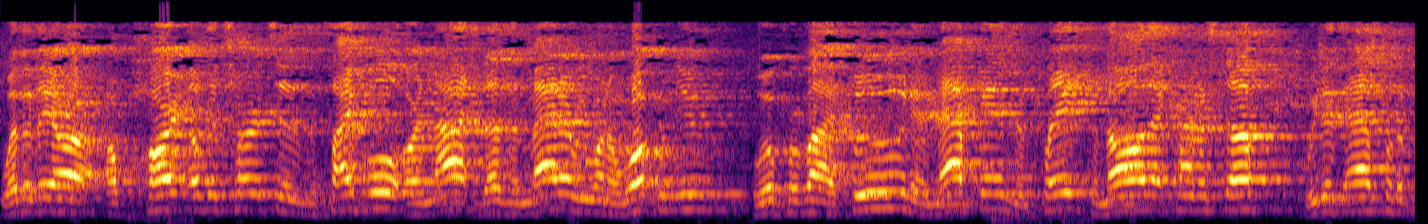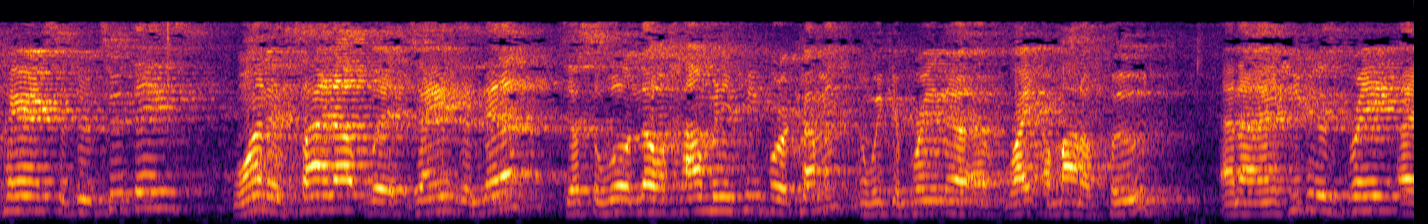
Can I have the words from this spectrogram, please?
whether they are a part of the church as a disciple or not, doesn't matter. We want to welcome you. We'll provide food and napkins and plates and all that kind of stuff. We just ask for the parents to do two things. One is sign up with James and Nina, just so we'll know how many people are coming and we can bring the right amount of food. And, uh, and if you could just bring a,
